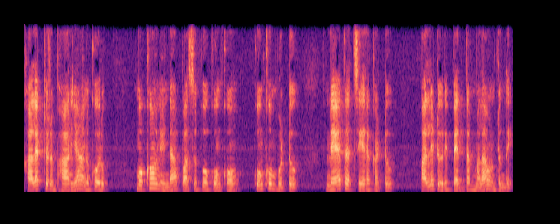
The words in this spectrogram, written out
కలెక్టర్ భార్య అనుకోరు. ముఖం నిండా పసుపు కుంకుమ కుంకుమ బొట్టు నేత చీరకట్టు పల్లెటూరి పెద్దమ్మలా ఉంటుంది.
